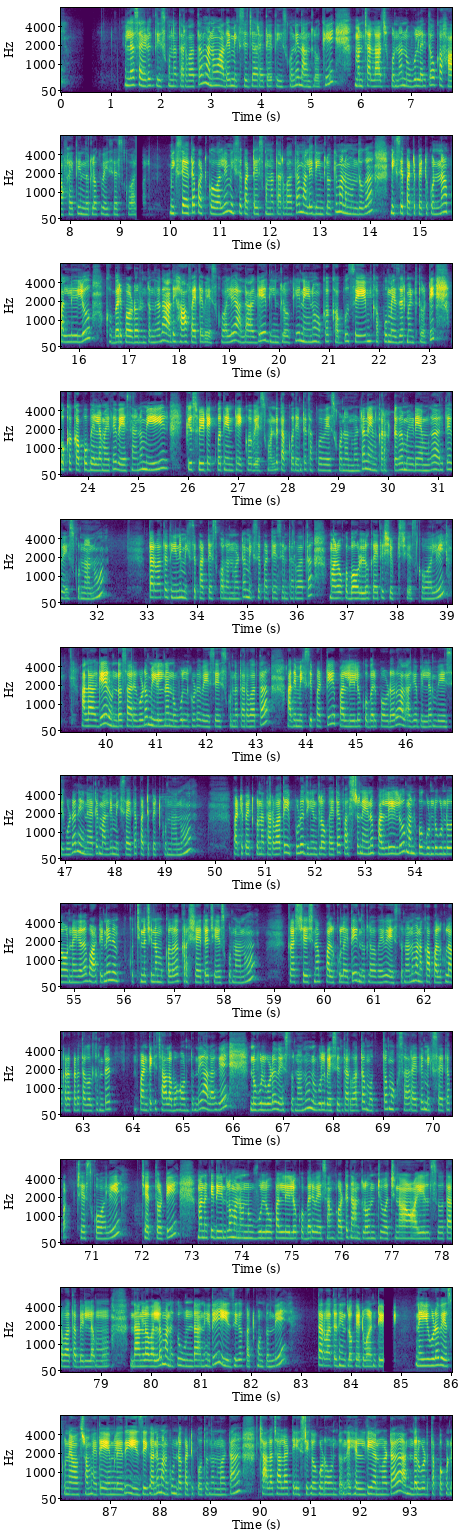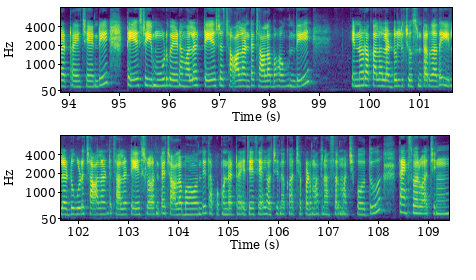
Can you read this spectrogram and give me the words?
ఇలా సైడ్కి తీసుకున్న తర్వాత మనం అదే మిక్సీ జార్ అయితే తీసుకొని దాంట్లోకి మనం చల్లార్చుకున్న నువ్వులు అయితే ఒక హాఫ్ అయితే ఇందులోకి వేసేసుకోవాలి. మిక్సీ అయితే పట్టుకోవాలి. మిక్సీ పట్టేసుకున్న తర్వాత మళ్ళీ దీంట్లోకి మనం ముందుగా మిక్సీ పట్టి పెట్టుకున్న పల్లీలు కొబ్బరి పౌడర్ ఉంటుంది కదా అది హాఫ్ అయితే వేసుకోవాలి. అలాగే దీంట్లోకి నేను ఒక కప్పు సేమ్ కప్పు మెజర్మెంట్ తోటి ఒక కప్పు బెల్లం అయితే వేసాను. మీకు స్వీట్ ఎక్కువ తింటే ఎక్కువ వేసుకోండి తక్కువ తింటే తక్కువ వేసుకోండి అనమాట నేను కరెక్ట్గా మీడియంగా అయితే వేసుకున్నాను. తర్వాత దీన్ని మిక్సీ పట్టేసుకోవాలన్నమాట. మిక్సీ పట్టేసిన తర్వాత మరొక బౌల్లోకి అయితే షిఫ్ట్ చేసుకోవాలి. అలాగే రెండోసారి కూడా మిగిలిన నువ్వులను కూడా వేసేసుకున్న తర్వాత అది మిక్సీ పట్టి పల్లీలు కొబ్బరి పౌడరు అలాగే బెల్లం వేసి కూడా నేనైతే మళ్ళీ మిక్సీ అయితే పట్టి పెట్టుకున్నాను. పట్టి పెట్టుకున్న తర్వాత ఇప్పుడు దీంట్లోకి అయితే ఫస్ట్ నేను పల్లీలు మనకు గుండు గుండుగా ఉన్నాయి కదా వాటిని చిన్న చిన్న ముక్కలుగా క్రష్ అయితే చేసుకున్నాను. క్రష్ చేసిన పలుకులు అయితే ఇందులో వేస్తున్నాను. మనకు ఆ పలుకులు అక్కడక్కడ తగులుతుంటే పంటికి చాలా బాగుంటుంది. అలాగే నువ్వులు కూడా వేస్తున్నాను. నువ్వులు వేసిన తర్వాత మొత్తం ఒకసారి అయితే మిక్స్ అయితే చేసుకోవాలి చేత్తోటి. మనకి దీంట్లో మనం నువ్వులు పల్లీలు కొబ్బరి వేసాం కాబట్టి దాంట్లో నుంచి వచ్చిన ఆయిల్స్ తర్వాత బెల్లము దానిలో వల్ల మనకి ఉండ అనేది ఈజీగా కట్టుకుంటుంది. తర్వాత దీంట్లోకి ఎటువంటి నెయ్యి కూడా వేసుకునే అవసరం అయితే ఏం లేదు. ఈజీగానే మనకు ఉండ కట్టిపోతుంది అనమాట చాలా చాలా టేస్టీగా కూడా ఉంటుంది. హెల్దీ అనమాట అందరు కూడా తప్పకుండా ట్రై చేయండి. టేస్ట్ ఈ మూడు వేయడం వల్ల టేస్ట్ చాలా అంటే చాలా బాగుంది. ఎన్నో రకాల లడ్డూలు చూస్తుంటారు కదా ఈ లడ్డు కూడా చాలా అంటే చాలా టేస్ట్లో అంటే చాలా బాగుంది. తప్పకుండా ట్రై చేసి ఎలా వచ్చిందో చెప్పడం మాత్రం అస్సలు మర్చిపోవద్దు. Thanks for watching.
